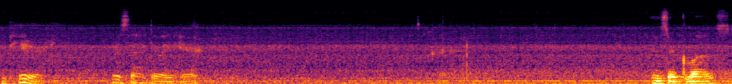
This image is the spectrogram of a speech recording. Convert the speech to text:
Computer. What is that doing here? These are gloves.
